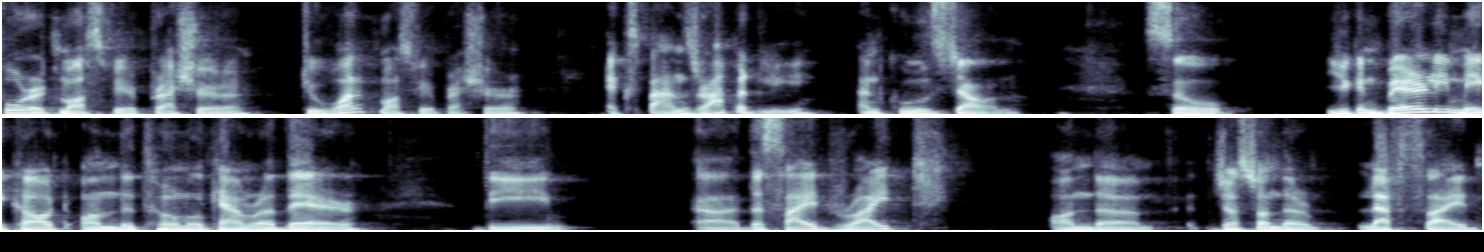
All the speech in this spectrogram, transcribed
four atmosphere pressure to one atmosphere pressure, expands rapidly, and cools down. So you can barely make out on the thermal camera there, the, uh, the side right on the, just on the left side,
